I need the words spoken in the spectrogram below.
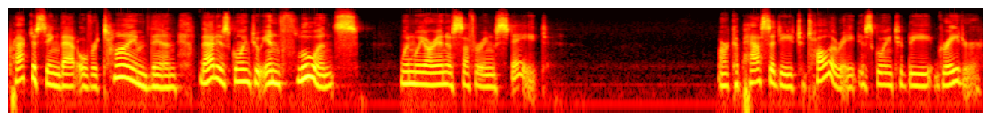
practicing that over time, then that is going to influence when we are in a suffering state. Our capacity to tolerate is going to be greater.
